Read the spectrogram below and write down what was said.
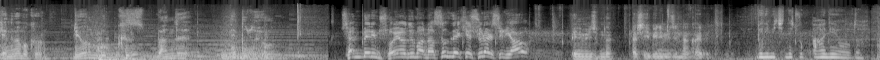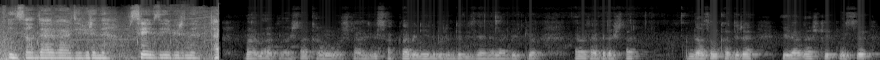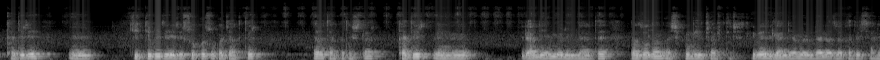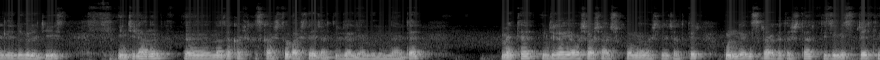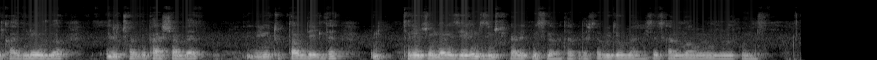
Kendime bakıyorum. Diyorum bu kız bende ne buluyor? Sen benim soyadıma nasıl leke sürersin ya? Benim yüzümden. Her şeyi benim yüzümden kaybettik. Benim için de çok ani oldu. İnsan değer verdiği birini, sevdiği birini Merhaba arkadaşlar kanalıma hoş geldiniz. Sakla Beni yeni bölümde bizlere neler bekliyor? Evet arkadaşlar Nazım Kadir'e ilandan şikayet etmesi Kadir'i e, ciddi bir derecede şoka sokacaktır. Evet arkadaşlar Kadir e, ilerleyen bölümlerde Naz olan aşkını da itiraf edecek ve ilerleyen bölümler Naz ve Kadir sahnelerini göreceğiz. İncila'nın e, Naz'a karşı kıskançlığı başlayacaktır ilerleyen bölümlerde. Mete İncil'e yavaş yavaş aşık olmaya başlayacaktır. Bunun yanı sıra arkadaşlar dizimiz reyting kaybına uğruyor. Lütfen bu perşembe YouTube'dan değil de televizyondan izleyelim dizimiz final etmesine. Evet arkadaşlar videomu beğendiyseniz kanalıma abone olmayı unutmayınız.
